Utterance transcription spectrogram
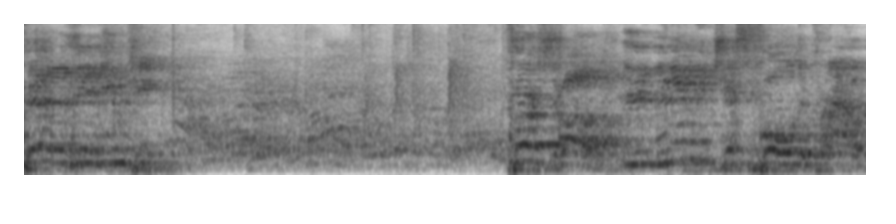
better than you can? First of all, let me just poll the crowd.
